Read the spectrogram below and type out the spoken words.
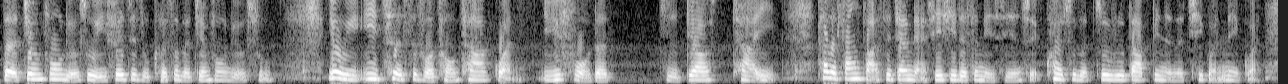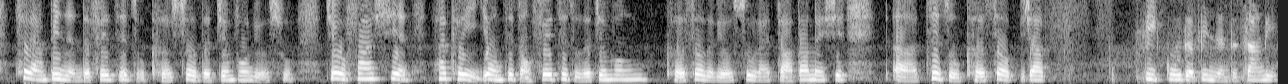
的尖峰流速与非自主咳嗽的尖峰流速，用于预测是否从插管与否的。指标差异，它的方法是将两 cc 的生理食盐水快速的注入到病人的气管内管，测量病人的非自主咳嗽的尖峰流速。结果发现，它可以用这种非自主的尖峰咳嗽的流速来找到那些呃自主咳嗽比较低估的病人的张力。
